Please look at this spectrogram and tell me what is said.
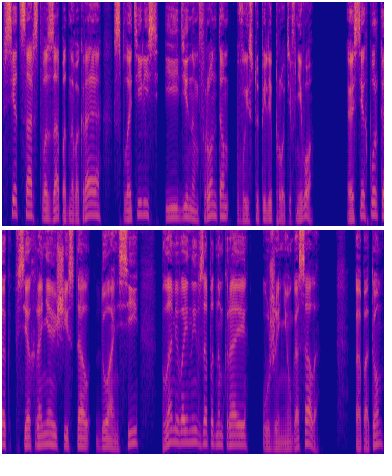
все царства западного края сплотились и единым фронтом выступили против него. А с тех пор, как всеохраняющий стал Дуаньси, пламя войны в западном крае уже не угасало. А потом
